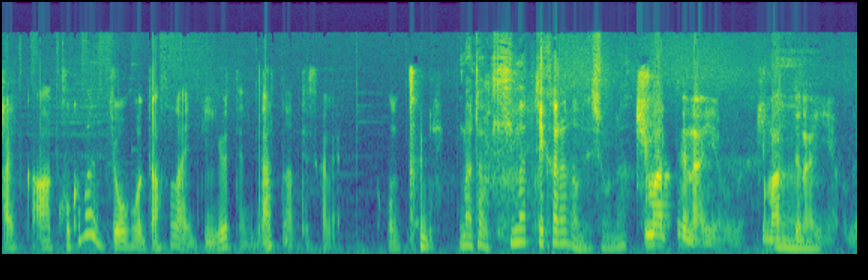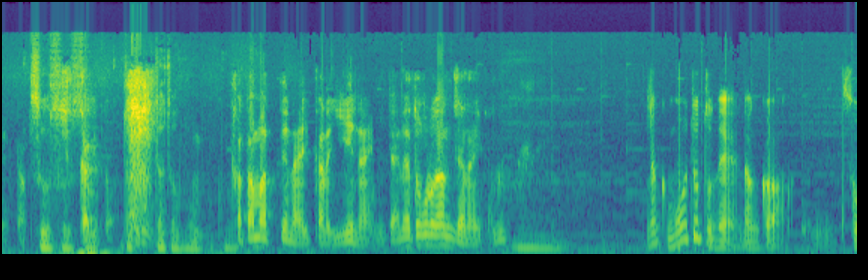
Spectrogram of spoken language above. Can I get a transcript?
はい、あここまで情報を出さない理由って何なんですかね。本当に。まあ多分決まってからなんでしょうな。決まってないんやろね。決まってないんやろね。多分そうそうそう。しっかりと。だだと思う、僕も。固まってないから言えないみたいなところがあるんじゃないかな。なんかもうちょっとね、なんか、草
